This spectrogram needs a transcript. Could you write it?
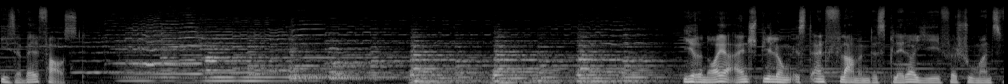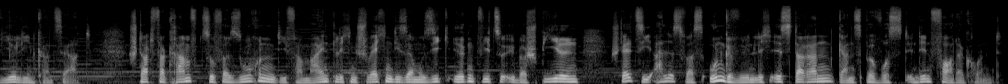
Isabel Faust. Ihre neue Einspielung ist ein flammendes Plädoyer für Schumanns Violinkonzert. Statt verkrampft zu versuchen, die vermeintlichen Schwächen dieser Musik irgendwie zu überspielen, stellt sie alles, was ungewöhnlich ist, daran ganz bewusst in den Vordergrund.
